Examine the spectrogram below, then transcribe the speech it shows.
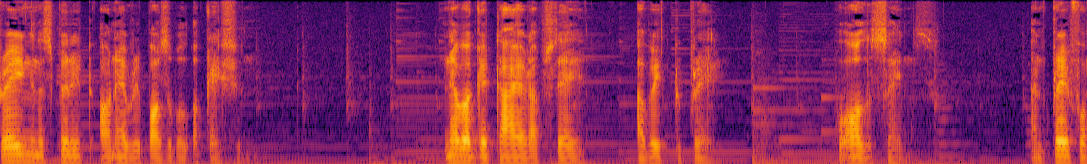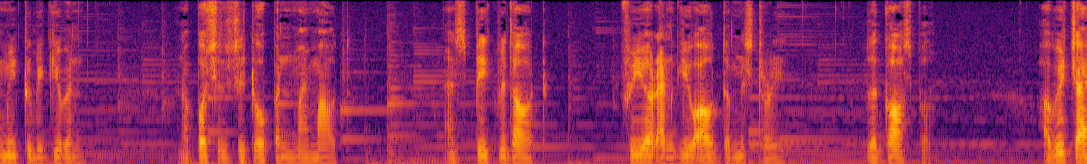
praying in the Spirit on every possible occasion. Never get tired of staying awake to pray for all the saints, and pray for me to be given an opportunity to open my mouth and speak without fear and give out the mystery the gospel, of which I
